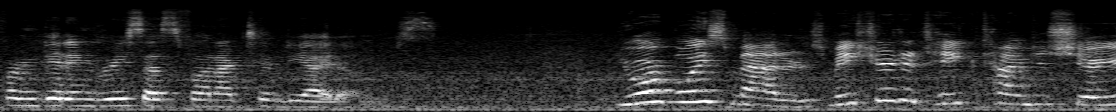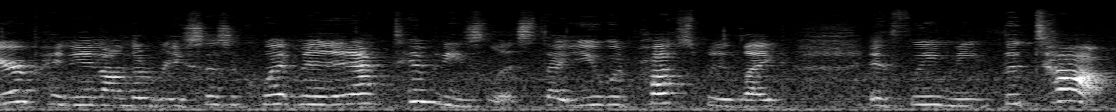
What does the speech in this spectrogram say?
from getting recess fun activity items. Your voice matters. Make sure to take time to share your opinion on the recess equipment and activities list that you would possibly like if we meet the top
